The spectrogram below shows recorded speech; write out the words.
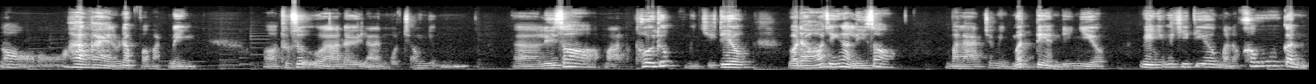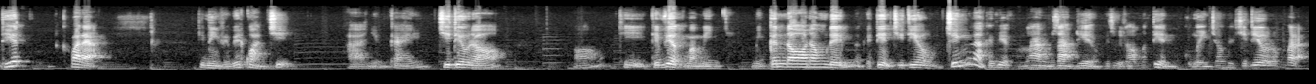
Nó hàng ngày nó đập vào mặt mình. Uh, thực sự là đấy là một trong những uh, lý do mà nó thôi thúc mình chi tiêu. Và đó chính là lý do mà làm cho mình mất tiền đi nhiều. Vì những cái chi tiêu mà nó không cần thiết các bạn ạ thì mình phải biết quản trị à, những cái chi tiêu đó. Đó thì cái việc mà mình mình cân đo đong đếm cái tiền chi tiêu chính là cái việc làm giảm thiểu cái rủi ro mất tiền của mình trong việc chi tiêu đó các bạn? Ạ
